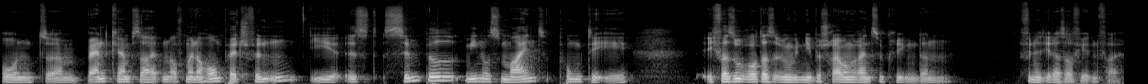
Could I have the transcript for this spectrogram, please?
und ähm, Bandcamp-Seiten auf meiner Homepage finden. Die ist simple-mind.de. Ich versuche auch das irgendwie in die Beschreibung reinzukriegen, dann findet ihr das auf jeden Fall.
